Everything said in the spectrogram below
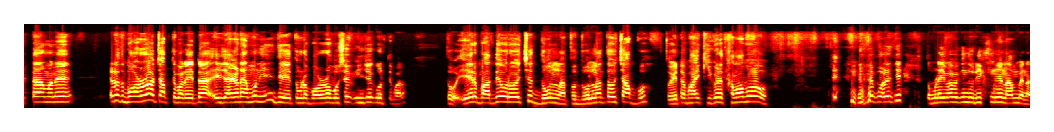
একটা মানে এটা তো বড়রাও চাপতে পারে, এটা এই জায়গাটা এমনই যে তোমরা বড়রা বসে এনজয় করতে পারো। তো এর বাদেও রয়েছে দোলনা, তো দোলনাতেও চাপবো। তো এটা ভাই কি করে থামাবো? পড়েছি, তোমরা এইভাবে কিন্তু রিস্ক নিয়ে নামবে না।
